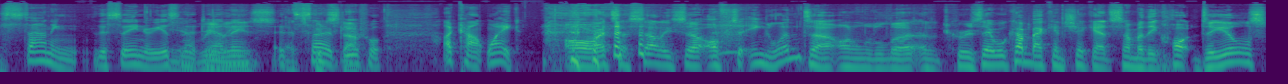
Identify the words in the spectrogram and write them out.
stunning the scenery, isn't Yeah, it, it down really there? is. It's That's so beautiful. I can't wait. All right, so Sally's uh, off to England uh, on a little uh, cruise there. We'll come back and check out some of the hot deals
